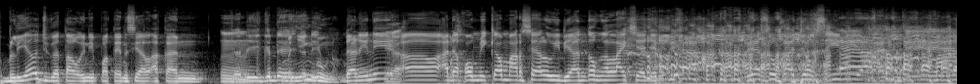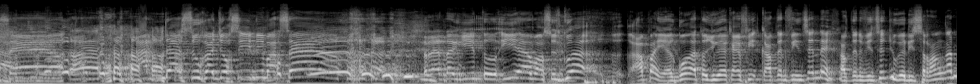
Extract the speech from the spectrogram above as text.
beliau juga tahu ini potensial akan Jadi gede. menyinggung. Dan ini Iya. eh, ada komika Marcel Widianto nge-likes ya. Jadi dia, dia suka jokes ini ya. Marcel. Anda suka jokes ini Marcel. Ternyata gitu. Iya maksud gua apa ya? Gua gak tahu juga kayak Kapten Vincent deh. Kapten Vincent juga diserang kan.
